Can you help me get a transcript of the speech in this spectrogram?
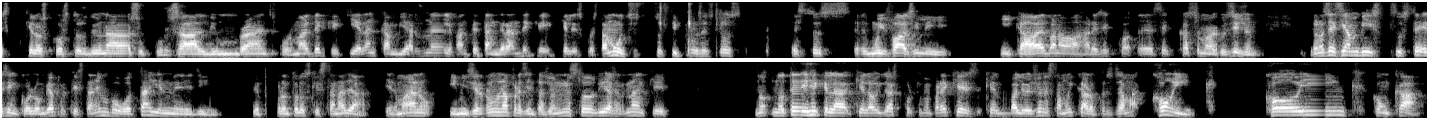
es que los costos de una sucursal, de un branch, por más de que quieran cambiar, es un elefante tan grande que, que les cuesta mucho. Estos tipos, estos, esto es, muy fácil y, y, cada vez van a bajar ese, ese customer acquisition. Yo no sé si han visto ustedes en Colombia, porque están en Bogotá y en Medellín, de pronto los que están allá, hermano, y me hicieron una presentación en estos días, Hernán, que no, no te dije que la, que la oigas porque me parece que, es, que el valuation está muy caro, pero se llama Coink. Coink con K.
